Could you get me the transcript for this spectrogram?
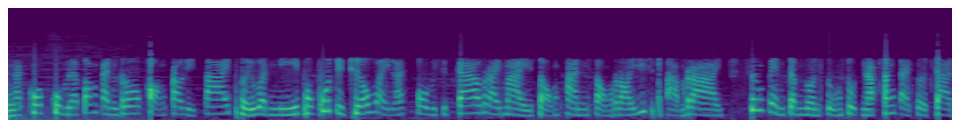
ำนักควบคุมและป้องกันโรคของเกาหลีใต้เผยวันนี้พบผู้ติดเชื้อไวรัสโควิด -19 รายใหม่ 2,223 ราย ซึ่งเป็นจำนวนสูงสุดนับตั้งแต่เกิดการ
